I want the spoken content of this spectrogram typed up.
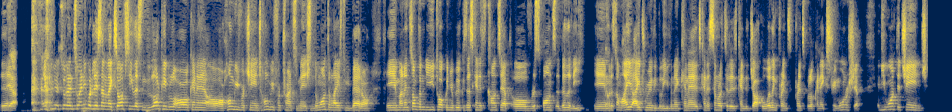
Yeah, come so then, so anybody listening, like, so obviously, listen, a lot of people are kind of are hungry for change, hungry for transformation. They want their lives to be better. Um, and then something that you talk in your book is this kind of concept of responsibility. Um, and it's something I, I really believe in. It kind of it's kind of similar to this kind of Jocko Willink prin- principle of kind of extreme ownership. If you want to change,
